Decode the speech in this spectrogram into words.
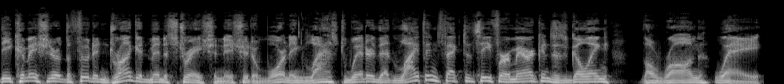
The Commissioner of the Food and Drug Administration issued a warning last winter that life expectancy for Americans is going the wrong way.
